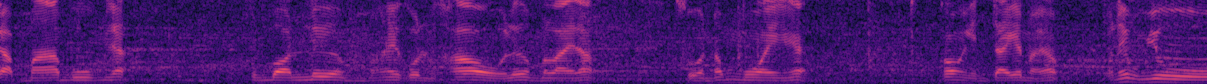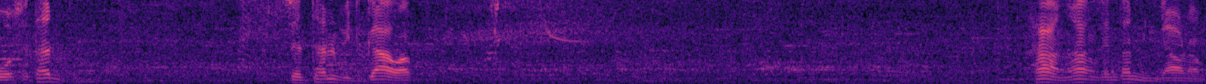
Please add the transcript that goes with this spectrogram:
กลับมาบูมแล้วฟุตบอลเริ่มให้คนเข้าเริ่มอะไรแล้วส่วนนักมวยเงี้ย ต้องเห็นใจกันหน่อยครับ ตอนนี้ผมอยู่เซนทรัลเซนทรัลวินเก้าครับ ห้างห้างเซนทรัลวินเก้านะครับ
